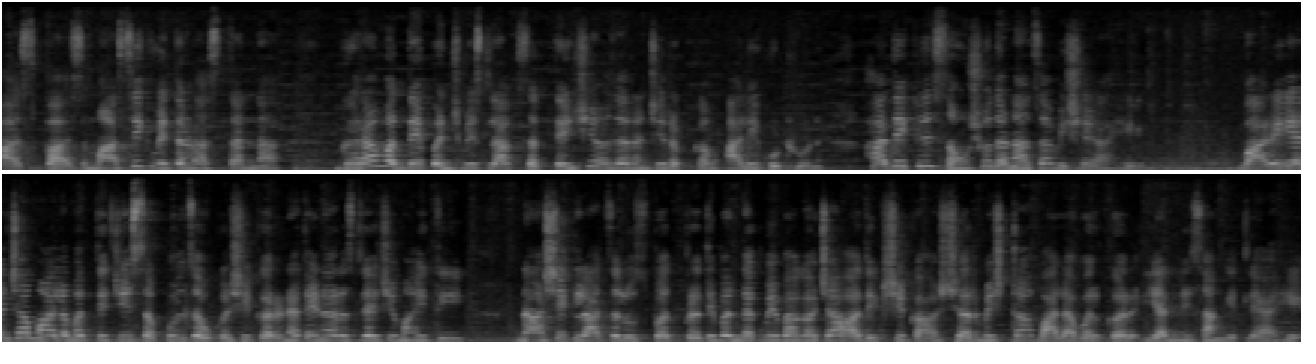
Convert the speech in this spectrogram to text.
आसपास मासिक वेतन असताना घरामध्ये पंचवीस लाख सत्याऐंशी हजारांची रक्कम आली कुठून? हा देखील संशोधनाचा विषय आहे. वारे यांच्या मालमत्तेची सखोल चौकशी करण्यात येणार असल्याची माहिती नाशिक लाचलुचपत प्रतिबंधक विभागाच्या अधीक्षिका शर्मिष्ठा वालावलकर यांनी सांगितले आहे.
